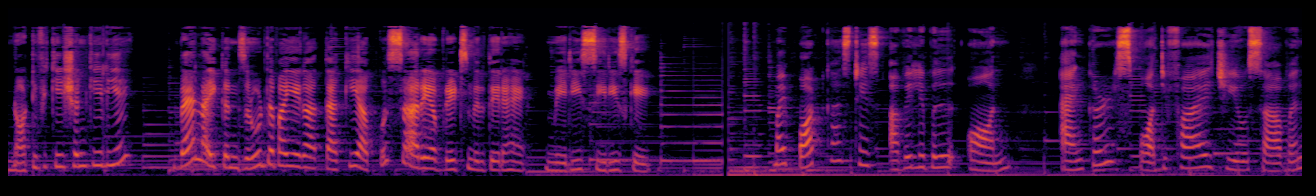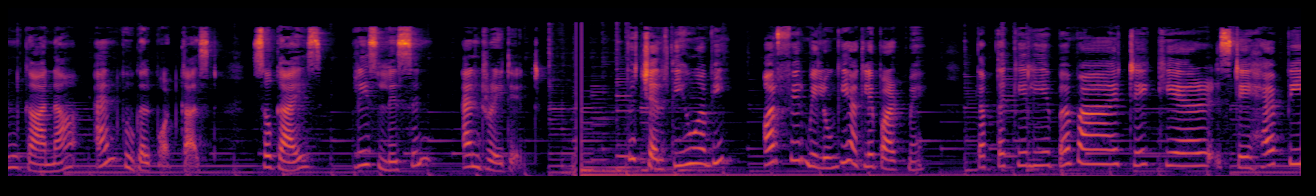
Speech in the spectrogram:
नोटिफिकेशन के लिए बेल आइकन ज़रूर दबाइएगा ताकि आपको सारे अपडेट्स मिलते रहें मेरी सीरीज़ के। My podcast is available on Anchor, Spotify, JioSavan, Ghana, and Google Podcast. So, guys, please listen and rate it. तो चलती हूँ अभी और फिर मिलूंगी अगले पार्ट में तब तक के लिए bye bye take care stay happy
